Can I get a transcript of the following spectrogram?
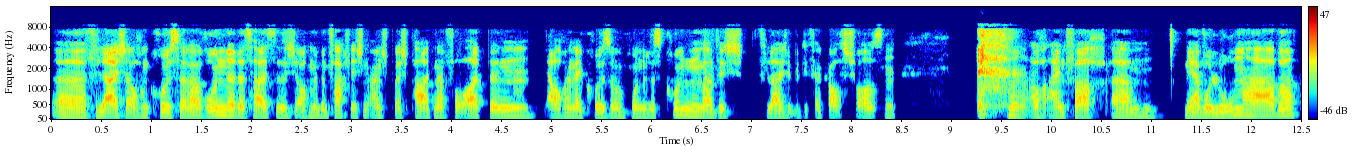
äh, vielleicht auch in größerer Runde. Das heißt, dass ich auch mit einem fachlichen Ansprechpartner vor Ort bin, auch in der größeren Runde des Kunden, weil ich vielleicht über die Verkaufschancen auch einfach ähm, mehr Volumen habe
